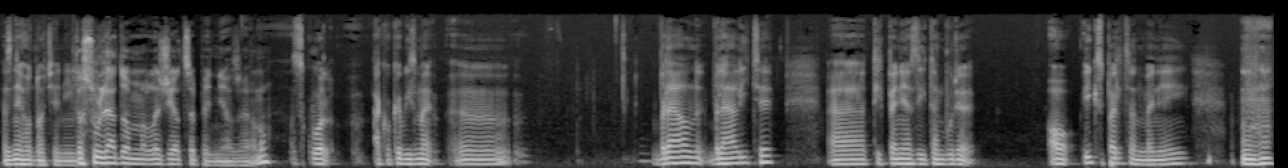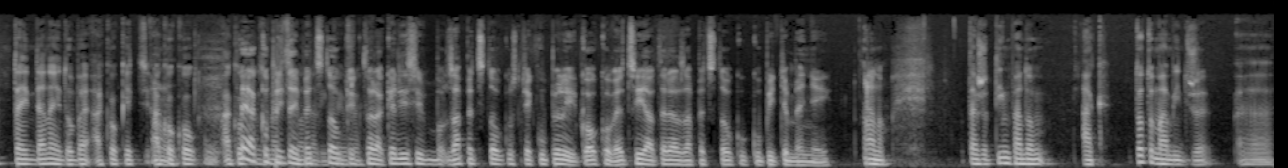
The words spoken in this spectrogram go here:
znehodnotením. To sú ľadom ležiace peniaze, áno? Skôr ako keby sme uh, v, reál, v realite uh, tých peniazí tam bude o x percent menej uh-huh. tej danej dobe, ako keď... Ako, ako, ako, ako pri tej 500, takže... ktorá kedysi za 500 ste kúpili koľko vecí a teraz za 500 kúpite menej. Áno. Takže tým pádom, ak toto má byť, že uh,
